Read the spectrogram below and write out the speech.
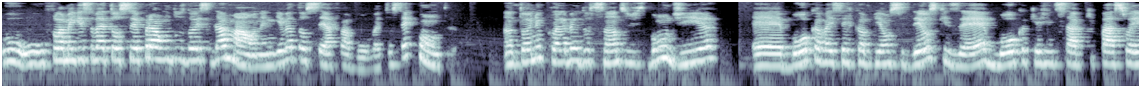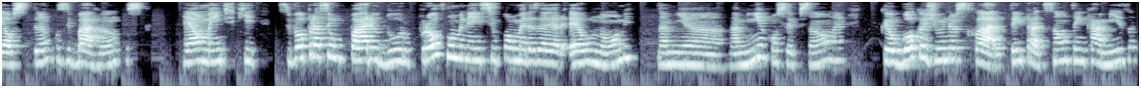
o, o flamenguista vai torcer para um dos dois se dar mal, né? Ninguém vai torcer a favor, vai torcer contra. Antônio Kleber dos Santos diz: Bom dia. É, Boca vai ser campeão se Deus quiser. Boca que a gente sabe que passou aí aos trancos e barrancos. Realmente que, se for para ser um páreo duro pro Fluminense, o Palmeiras é, é o nome, na minha, na minha concepção, né? Porque o Boca Juniors, claro, tem tradição, tem camisa,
